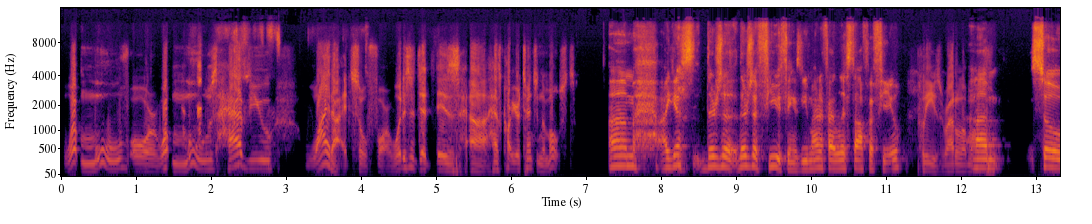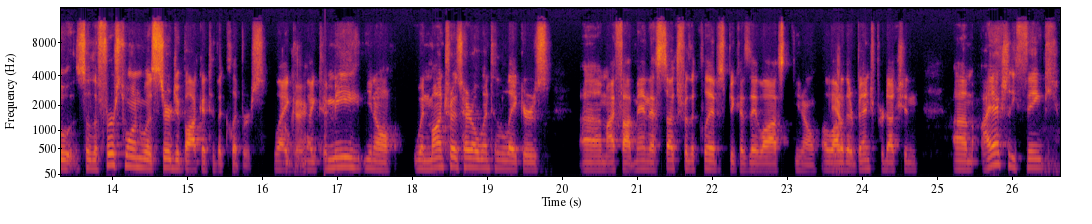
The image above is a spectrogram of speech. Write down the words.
What move or what moves have you wide eyed so far? What is it that is uh, has caught your attention the most? Um, I guess there's a there's a few things. Do you mind if I list off a few? Please rattle them off. Um, so so the first one was Serge Ibaka to the Clippers. Like okay. like to me, you know, when Montrezl Harrell went to the Lakers, um, I thought, man, that sucks for the Clips because they lost, you know, a lot yeah. of their bench production. Um, I actually think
